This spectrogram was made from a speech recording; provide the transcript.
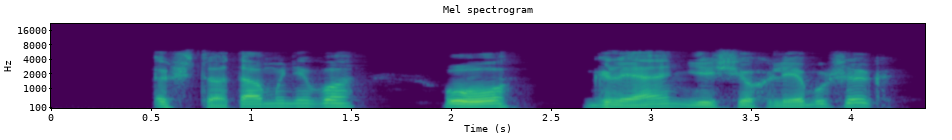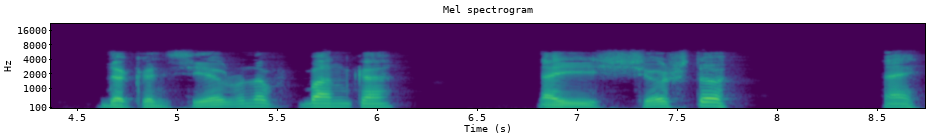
— Что там у него? О, глянь, еще хлебушек, да консервнов банка. А еще что? Ай,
